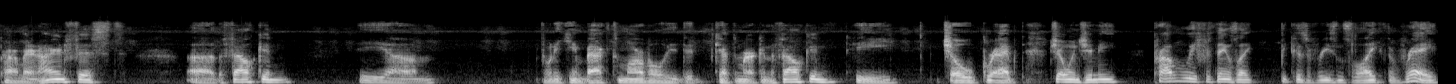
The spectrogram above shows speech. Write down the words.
Power Man and Iron Fist, uh, the Falcon. He um, when he came back to Marvel, he did Captain America and the Falcon. He Joe grabbed Joe and Jimmy probably for things like because of reasons like the Ray.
